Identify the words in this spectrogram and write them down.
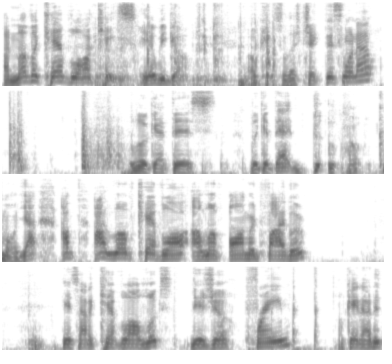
Another Kevlar case. Here we go. Okay, so let's check this one out. Look at this. Look at that. Oh, come on, yeah. I'm, I love Kevlar. I love armored fiber. Here's how the Kevlar looks. There's your frame. Okay, now this,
